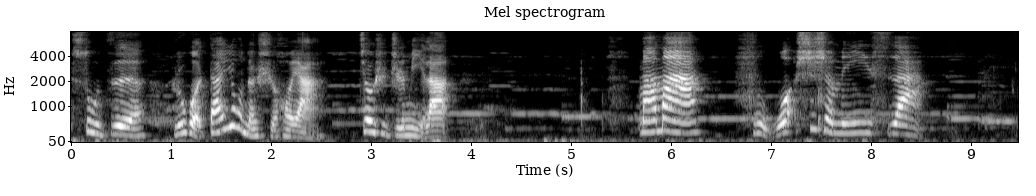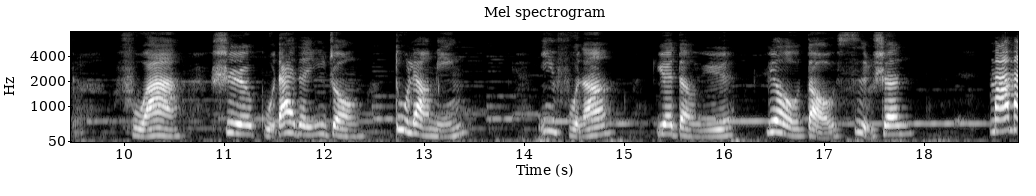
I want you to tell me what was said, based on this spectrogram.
粟字如果单用的时候呀，就是指米啦。妈妈，府是什么意思啊？府啊，是古代的一种度量名，一府呢，约等于六斗四升。妈妈，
